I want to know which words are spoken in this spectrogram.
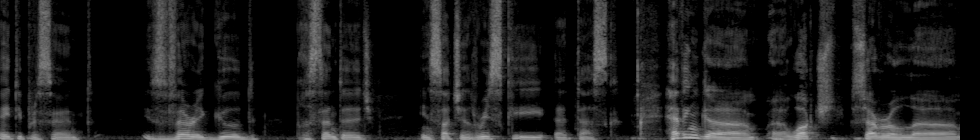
80% is very good percentage in such a risky uh, task. Having uh, uh, watched several uh,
